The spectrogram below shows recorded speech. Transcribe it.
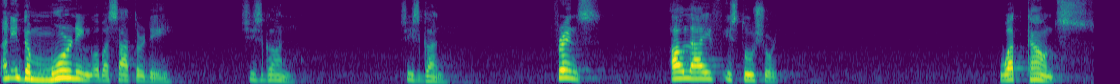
And in the morning of a Saturday, she's gone. She's gone. Friends, our life is too short. What counts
